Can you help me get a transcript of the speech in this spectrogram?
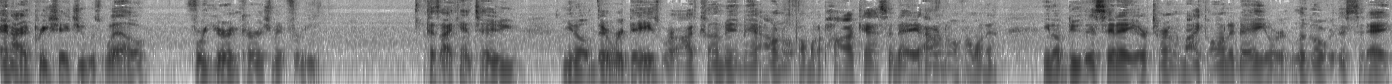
And I appreciate you as well for your encouragement for me. Because I can't tell you, you know, there were days where I've come in, man, I don't know if I want to podcast today. I don't know if I want to, you know, do this today or turn the mic on today or look over this today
